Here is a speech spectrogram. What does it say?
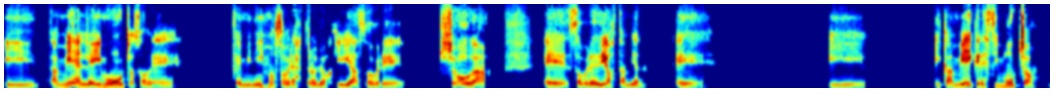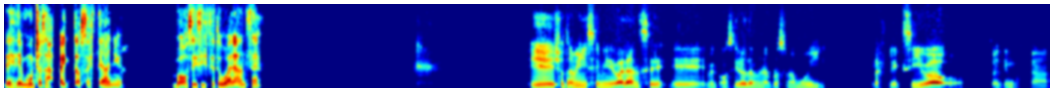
y también leí mucho sobre feminismo, sobre astrología, sobre yoga, eh, sobre Dios también. Eh, y cambié y crecí mucho, desde muchos aspectos este año. ¿Vos hiciste tu balance? Eh, yo también hice mi balance, me considero también una persona muy reflexiva o todo el tiempo está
